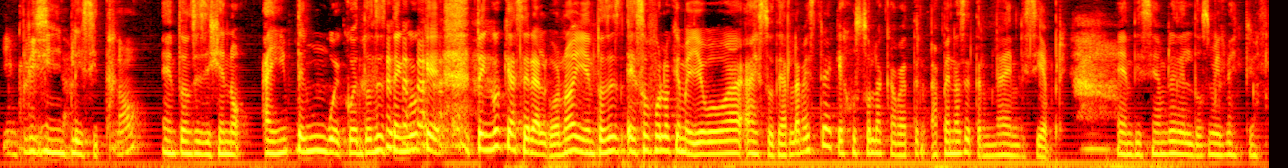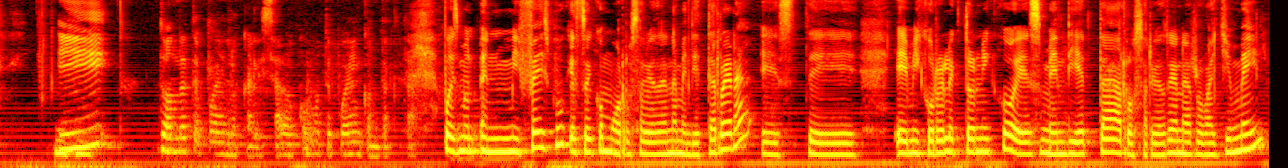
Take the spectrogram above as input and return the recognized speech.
implícita, implícita, ¿no? Entonces dije, no, ahí tengo un hueco, entonces tengo que tengo que hacer algo, ¿no? Y entonces eso fue lo que me llevó a, estudiar la maestría, que justo lo acabé apenas de terminar en diciembre, en diciembre del 2021. Y ¿Dónde te pueden localizar o cómo te pueden contactar? Pues en mi Facebook estoy como Rosario Adriana Mendieta Herrera. Este, eh, mi correo electrónico es mendieta gmail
